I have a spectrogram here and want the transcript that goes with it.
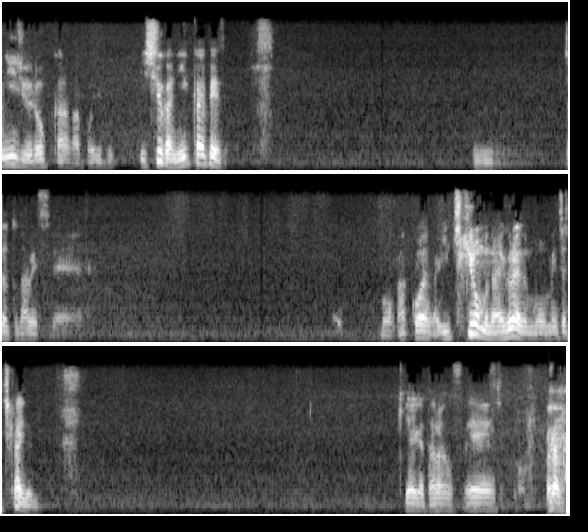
26から学校に行く。1週間に1回ペース。うん。ちょっとダメっすね。もう学校なんか1キロもないぐらいのもうめっちゃ近いのに。気合が足らんっすね、ちょっと。あーまあ、あ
